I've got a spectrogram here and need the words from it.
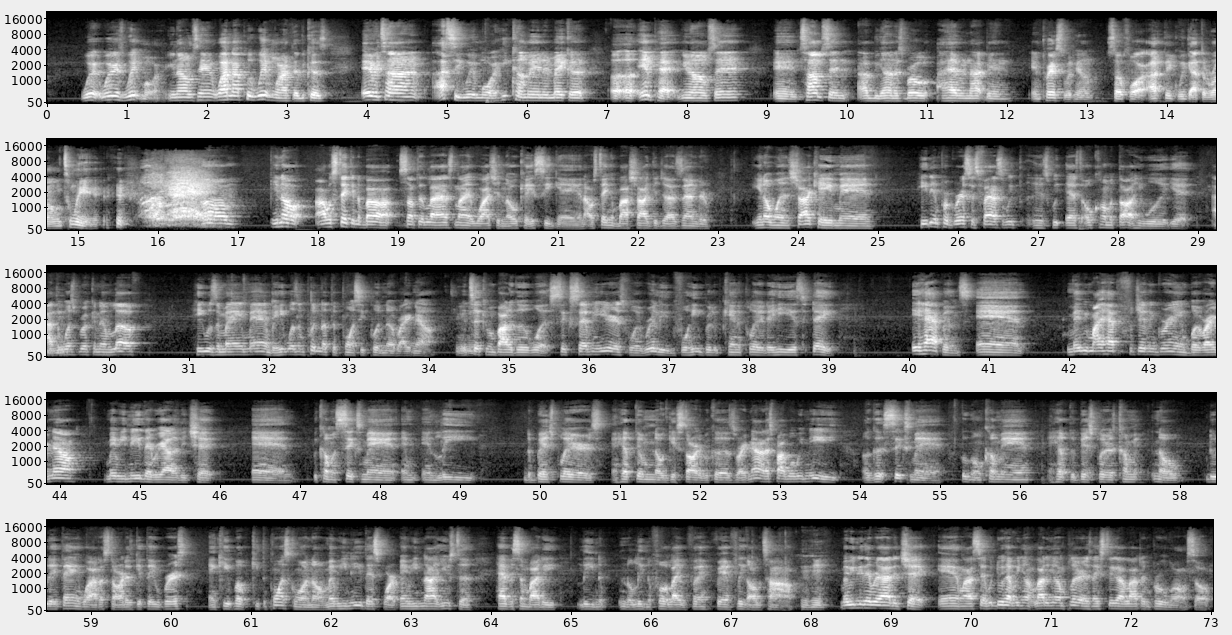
where where's Whitmore? You know what I'm saying? Why not put Whitmore out there? Because every time I see Whitmore, he come in and make a, a, a impact. You know what I'm saying? And Thompson, I'll be honest, bro, I have not been impressed with him so far. I think we got the wrong twin. okay. Um, you know, I was thinking about something last night watching the OKC game, and I was thinking about Shai Alexander. You know, when Shai came in, he didn't progress as fast as we as, we, as Oklahoma thought he would yet. After Mhm. Westbrook and them left, he was the main man, but he wasn't putting up the points he's putting up right now. It Mhm. took him about a good what six, seven years for really before he really became the player that he is today. It happens, and maybe it might happen for Jalen Green, but right now maybe he needs that reality check and become a six man and, and lead the bench players and help them you know get started because right now that's probably what we need a good six man who gonna come in and help the bench players come in, you know do their thing while the starters get their rest and keep up keep the points going on. Maybe he need that spark. Maybe he's not used to having somebody leading the you know leading the floor like Van, VanVleet all the time. Hmm maybe you need that reality check. And like I said we do have a, young, lot of young players. They still got a lot to improve on so.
